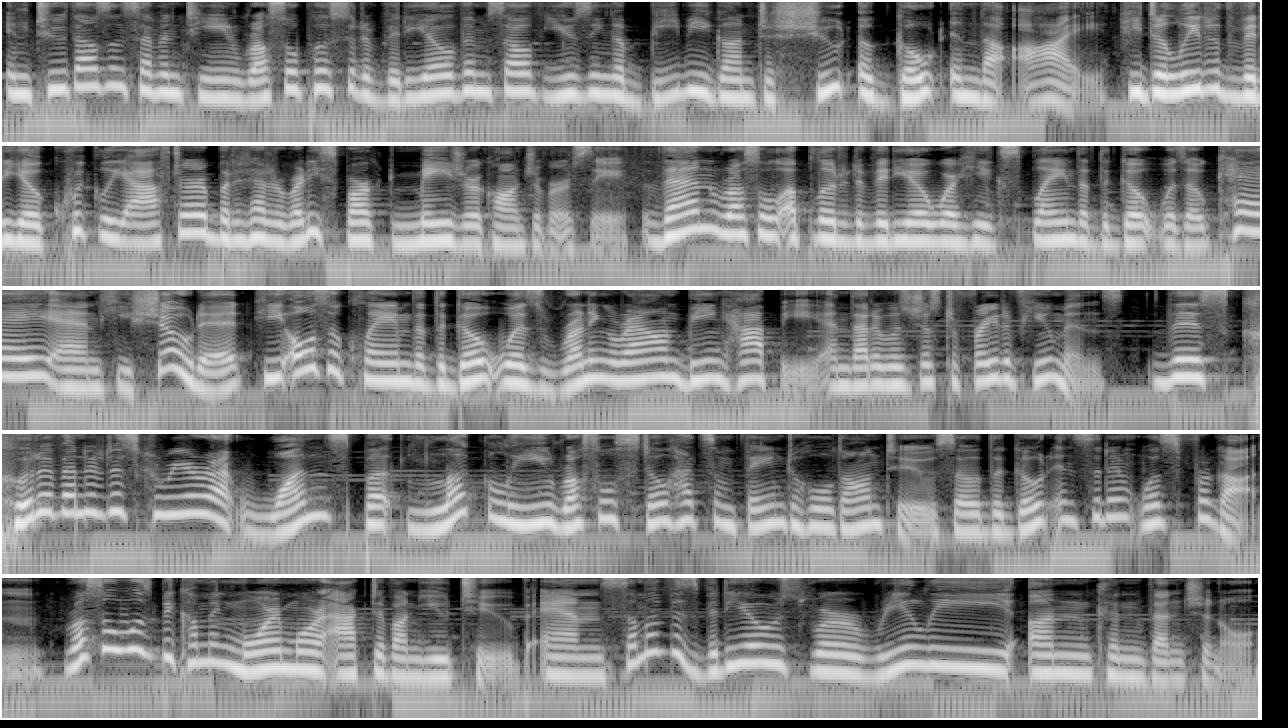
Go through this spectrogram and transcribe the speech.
In 2017, Russell posted a video of himself using a BB gun to shoot a goat in the eye. He deleted the video quickly after, but it had already sparked major controversy. Then then Russell uploaded a video where he explained that the goat was okay and he showed it. He also claimed that the goat was running around being happy and that it was just afraid of humans. This could have ended his career at once, but luckily Russell still had some fame to hold on to, so the goat incident was forgotten. Russell was becoming more and more active on YouTube, and some of his videos were really unconventional.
